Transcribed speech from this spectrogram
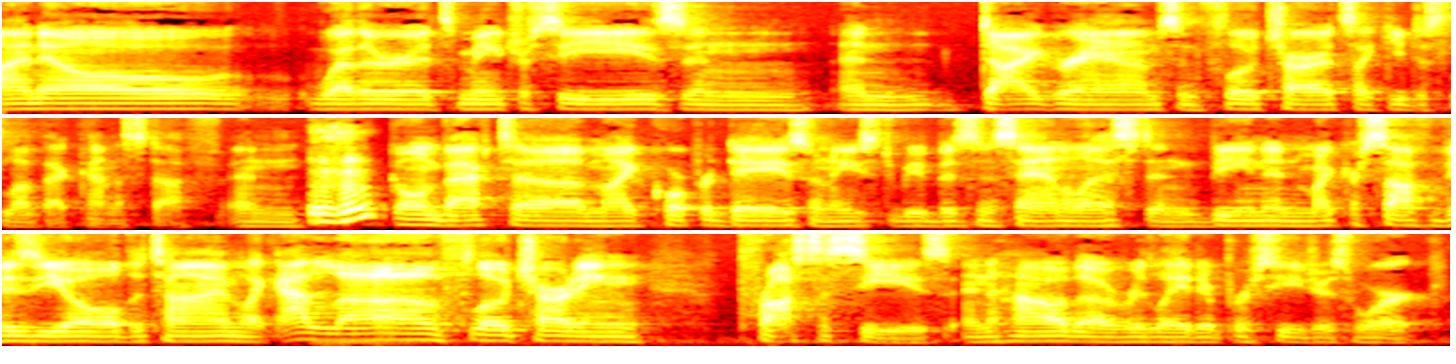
I know whether it's matrices and and diagrams and flowcharts, like you just love that kind of stuff. And mm-hmm. going back to my corporate days when I used to be a business analyst and being in Microsoft Visio all the time, like I love flowcharting processes and how the related procedures work.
